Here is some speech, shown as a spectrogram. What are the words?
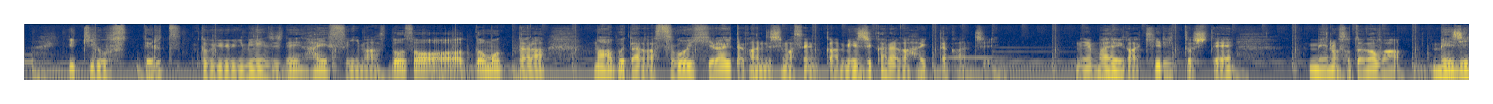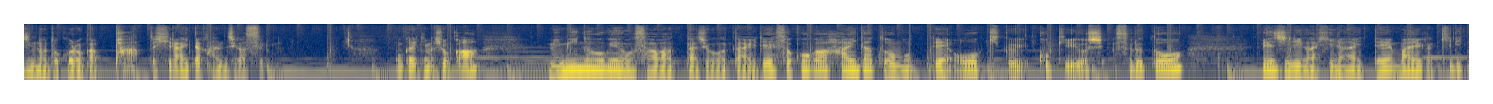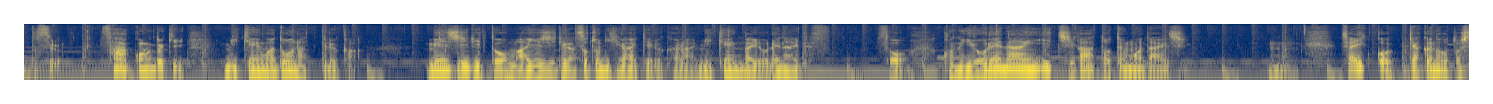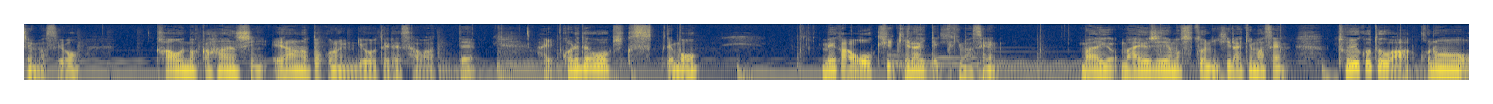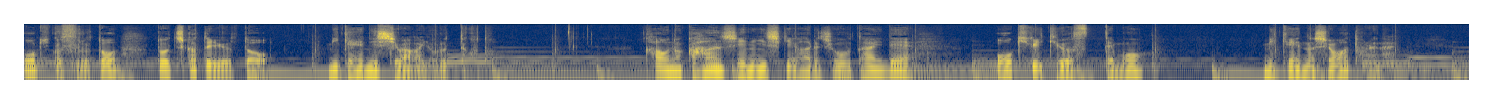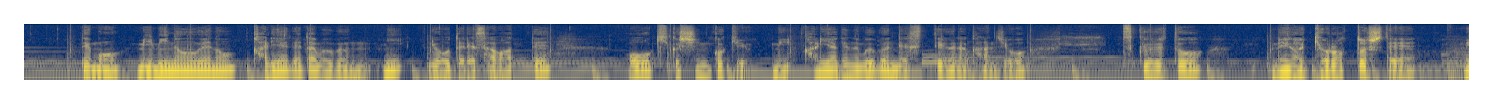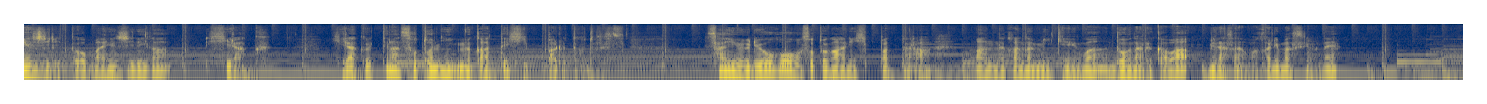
息を吸ってるというイメージで、はい、吸います。どうぞと思ったら、まぶたがすごい開いた感じしませんか？目力が入った感じ。ね、眉がキリッとして、目の外側、目尻のところがパーッと開いた感じがする。もう一回行きましょうか。耳の上を触った状態でそこが肺だと思って大きく呼吸をすると目尻が開いて眉がキリッとするさあこの時眉間はどうなってるか目尻と眉尻が外に開いてるから眉間が寄れないですそうこの寄れない位置がとても大事うんじゃあ一個逆のことしてみますよ顔の下半身エラのところに両手で触ってはい、これで大きく吸っても目が大きく開いてきません。眉眉尻も外に開きません。ということは、このまま大きくすると、どっちかというと、眉間にシワが寄るってこと。顔の下半身に意識がある状態で、大きく息を吸っても、眉間のシワは取れない。でも、耳の上の刈り上げた部分に両手で触って、大きく深呼吸。刈り上げの部分で吸ってるような感じを作ると目がギョロッとして目尻と眉尻が開く。開くっていうのは外に向かって引っ張るってことです。左右両方を外側に引っ張ったら真ん中の眉間はどうなるかは皆さん分かりますよね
